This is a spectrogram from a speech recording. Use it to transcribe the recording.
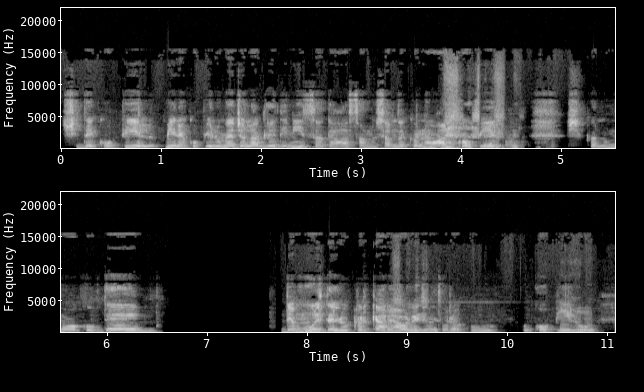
și de copil. Bine, copilul merge la grădiniță, dar asta nu înseamnă că nu am copil și că nu mă ocup de, de multe lucruri care au legătură cu, cu copilul. Uh-huh.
